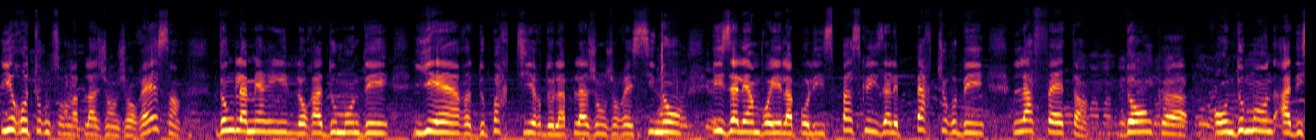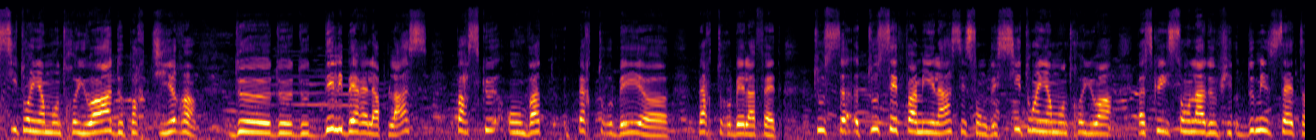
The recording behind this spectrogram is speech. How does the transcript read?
ils retournent sur la place Jean Jaurès. Donc la mairie leur a demandé hier de partir de la place Jean Jaurès, sinon ils allaient envoyer la police parce qu'ils allaient perturber la fête. Donc euh, on demande à des citoyens montreuillois de partir, de, délibérer la place parce qu'on va perturber, euh, perturber la fête. Tous ces familles-là, ce sont des citoyens montreuillois parce qu'ils sont là depuis 2007.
